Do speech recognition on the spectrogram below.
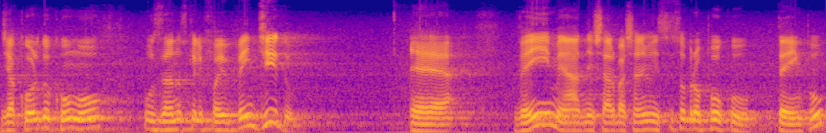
de acordo com o os anos que ele foi vendido. É, vem Mead Nishar Bashanim, isso sobrou pouco tempo,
